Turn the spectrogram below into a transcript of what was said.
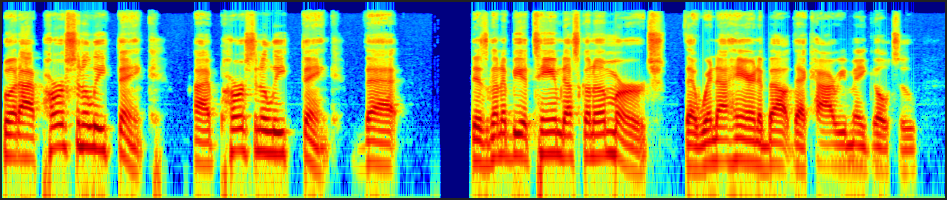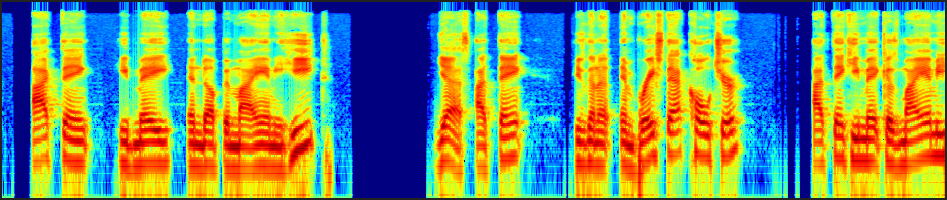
But I personally think, I personally think that there's going to be a team that's going to emerge that we're not hearing about that Kyrie may go to. I think he may end up in Miami Heat. Yes, I think he's going to embrace that culture. I think he made because Miami,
